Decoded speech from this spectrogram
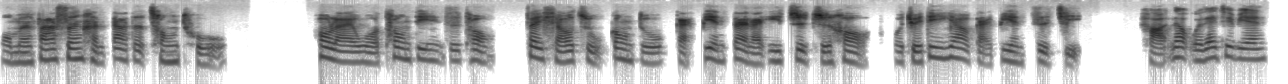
我们发生很大的冲突。后来我痛定思痛，在小组共读《改变带来医治》之后，我决定要改变自己。好，那我在这边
